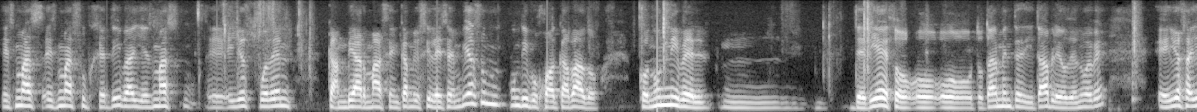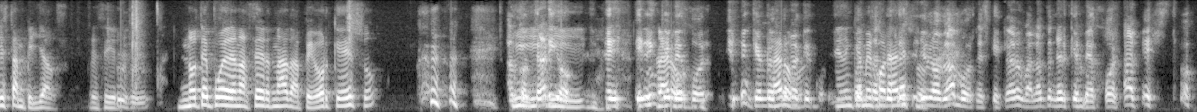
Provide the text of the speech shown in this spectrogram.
es más, es más subjetiva y es más, eh, ellos pueden cambiar más. En cambio, si les envías un, dibujo acabado con un nivel mm, de 10 o, totalmente editable o de 9, ellos ahí están pillados. Es decir, no te pueden hacer nada peor que eso. Al contrario, tienen, que mejor, tienen que mejorar. tienen que mejorar lo hablamos, es que claro, van a tener que mejorar esto.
